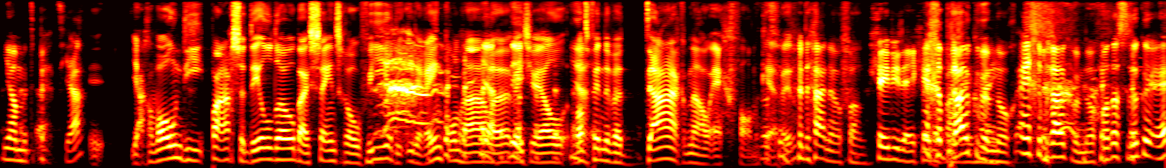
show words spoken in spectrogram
Jan met de pet, ja? Ja, gewoon die paarse dildo bij Saints Row 4 die iedereen kon halen. Ja. Weet je wel, Ja. wat vinden we daar nou echt van, Wat Kevin? vinden we daar nou van? Geen idee. Geen En gebruiken we hem nog? En gebruiken we hem nog? Want dat is het ook, hè,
